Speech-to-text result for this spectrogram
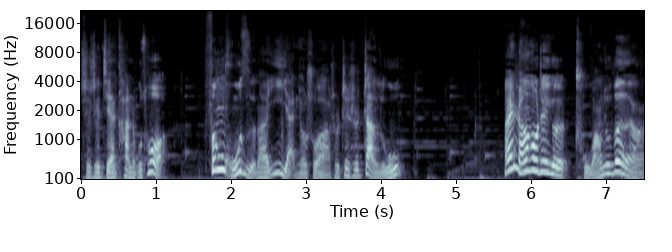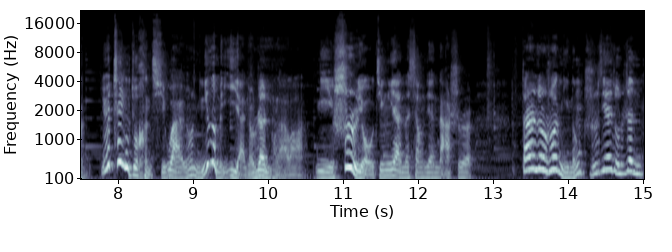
这这剑看着不错。风胡子呢一眼就说啊，说这是战卢。哎，然后这个楚王就问啊，因为这个就很奇怪，就说你怎么一眼就认出来了？你是有经验的相剑大师，但是就是说你能直接就认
